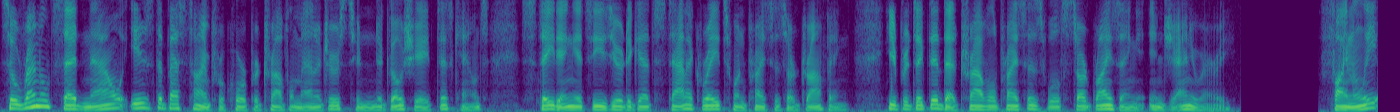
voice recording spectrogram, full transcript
So Reynolds said now is the best time for corporate travel managers to negotiate discounts, stating it's easier to get static rates when prices are dropping. He predicted that travel prices will start rising in January. Finally,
